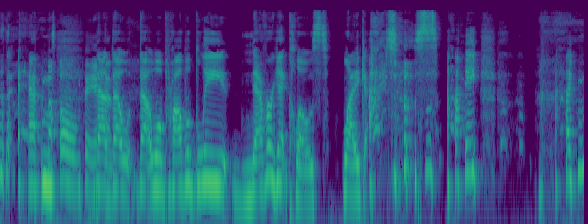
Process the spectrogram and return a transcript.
and Oh man. that that that will probably never get closed. Like I just I I'm,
